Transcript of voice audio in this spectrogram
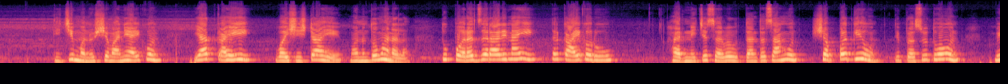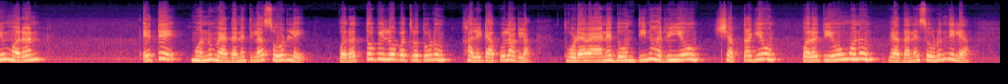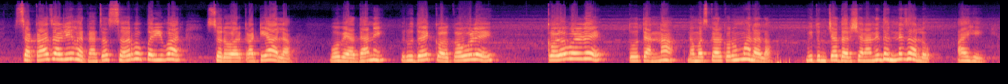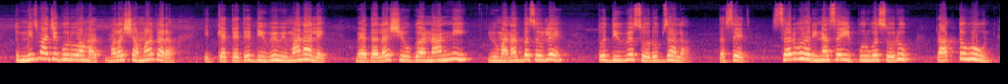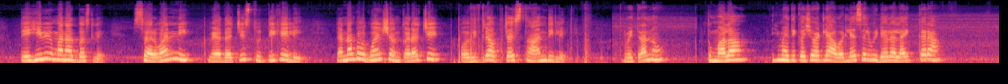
तिची मनुष्यवाणी ऐकून यात काही वैशिष्ट्य आहे म्हणून तो म्हणाला तू परत जर आली नाही तर काय करू? हरणीचे सर्व वृत्तांत सांगून शपथ घेऊन ती प्रसूत होऊन मी मरण येते म्हणून व्याधाने तिला सोडले. परत तो बिल्वपत्र तोडून खाली टाकू लागला. थोड्या वेळाने दोन तीन हरणी येऊन शपथा घेऊन परत येऊ म्हणून व्याधाने सोडून दिल्या. सकाळ झाली हरणाचा सर्व परिवार सरोवरकाठी आला. व व्याधाने हृदय कळकवळे कळवळले तो त्यांना नमस्कार करून म्हणाला मी तुमच्या दर्शनाने धन्य झालो आहे. तुम्हीच माझे गुरु आहात. मला क्षमा करा. इतक्यात तेथे दिव्य विमान आले. व्याधाला शिवगणांनी विमानात बसवले. तो दिव्य स्वरूप झाला. तसेच सर्व हरिणासही पूर्व स्वरूप प्राप्त होऊन तेही विमानात बसले. सर्वांनी व्यादाची स्तुती केली. त्यांना भगवान शंकराची पवित्र अक्षय स्थान दिले. तर मित्रांनो तुम्हाला ही माहिती कशी वाटली आवडली असेल व्हिडिओला लाईक करा.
